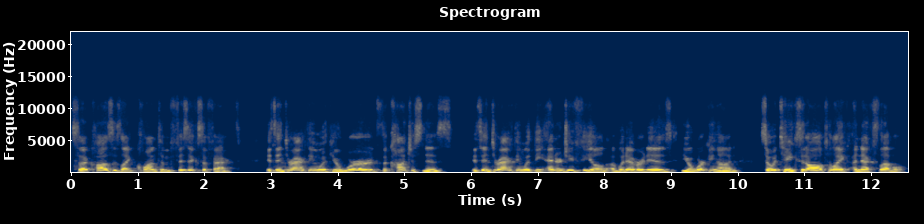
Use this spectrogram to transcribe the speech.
so that causes like quantum physics effect it's interacting with your words, the consciousness, it's interacting with the energy field of whatever it is you're working on. So it takes it all to like a next level.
